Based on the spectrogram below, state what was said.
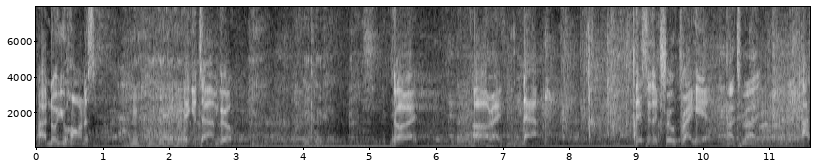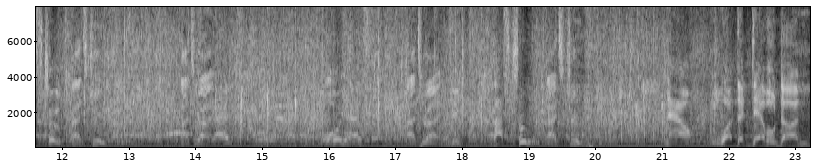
I know you harnessing. Take your time, girl. You all right? All right. Now, this is the truth right here. That's right. That's truth. That's true. That's right. Oh yes, That's right. that's true. That's true. Now, what the devil done?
